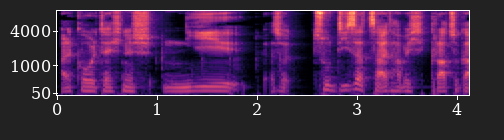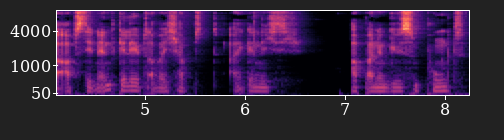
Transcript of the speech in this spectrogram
alkoholtechnisch nie, also zu dieser Zeit habe ich gerade sogar abstinent gelebt, aber ich habe eigentlich ab einem gewissen Punkt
